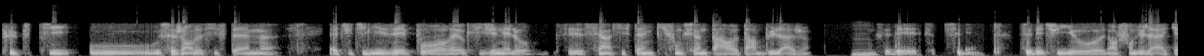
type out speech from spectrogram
plus petits où, ce genre de système est utilisé pour réoxygéner l'eau. C'est un système qui fonctionne par, par bullage. Mmh. C'est des, des, des, tuyaux dans le fond du lac,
